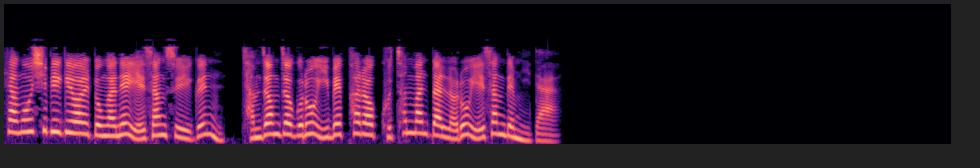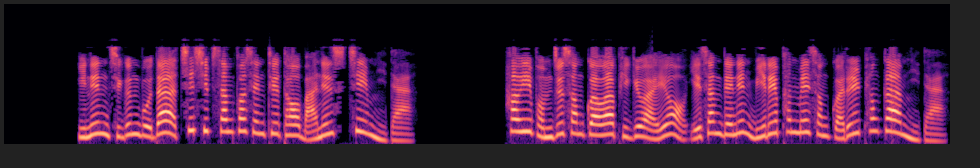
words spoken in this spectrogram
향후 12개월 동안의 예상 수익은 잠정적으로 208억 9천만 달러로 예상됩니다. 이는 지금보다 73%더 많은 수치입니다. 하위 범주 성과와 비교하여 예상되는 미래 판매 성과를 평가합니다.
